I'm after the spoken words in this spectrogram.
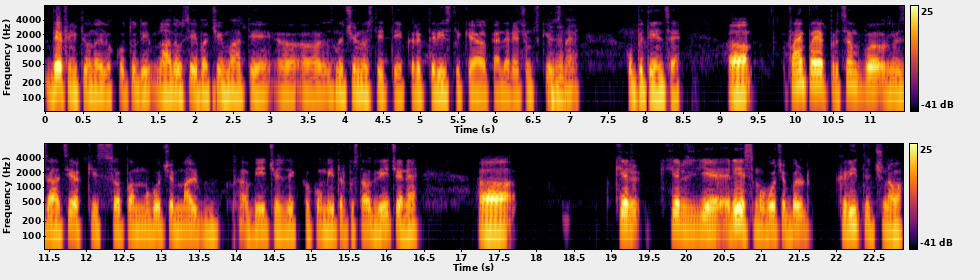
definitivno je lahko tudi mlada oseba, če ima te uh, uh, značilnosti, te karakteristike ali kaj ne rečem, skills, uh -huh. ne, kompetence. Uh, fajn pa je, predvsem v organizacijah, ki so pa mogoče malo večje, zdaj kako meter postaviti večje, ne, uh, kjer, kjer je res mogoče bolj kritično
